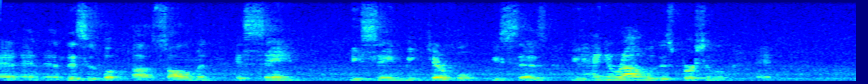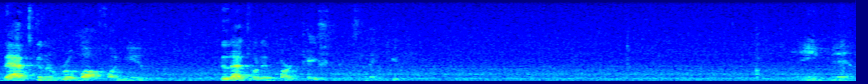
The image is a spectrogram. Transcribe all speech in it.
And, and, and this is what uh, Solomon is saying. He's saying, be careful. He says, you hang around with this person, that's going to rub off on you. Because that's what impartation is. Thank you. Amen.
